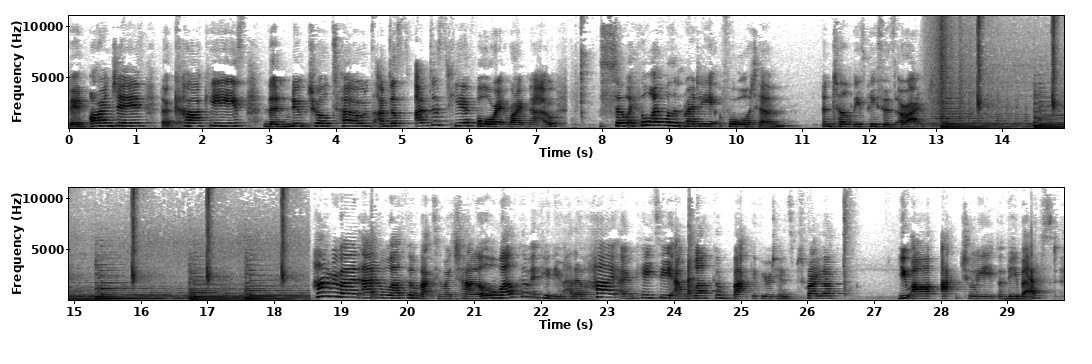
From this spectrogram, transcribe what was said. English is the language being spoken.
burnt oranges, the khakis, the neutral tones. I'm just, I'm just here for it right now. So I thought I wasn't ready for autumn until these pieces arrived. Hi everyone and Welcome back to my channel. Welcome if you're new, hello, hi, I'm Katie and welcome back if you're a returning subscriber. You are actually the best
